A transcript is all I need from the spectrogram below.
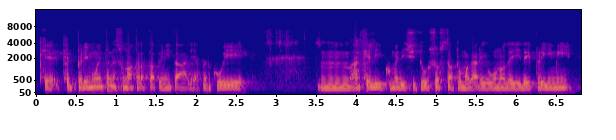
che, che, per il momento nessuno ha trattato in Italia, per cui mh, anche lì, come dici tu, sono stato magari uno dei, dei primi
